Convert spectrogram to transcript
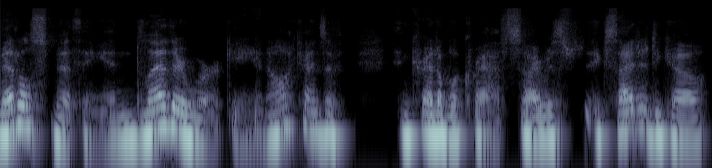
metalsmithing and leatherworking and all kinds of incredible crafts. So I was excited to go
